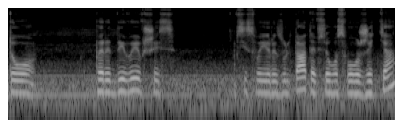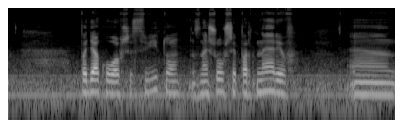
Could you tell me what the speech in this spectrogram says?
то передивившись всі свої результати всього свого життя, подякувавши світу, знайшовши партнерів, е,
